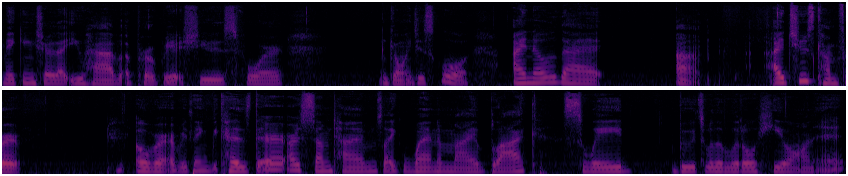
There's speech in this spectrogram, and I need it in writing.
making sure that you have appropriate shoes for going to school i know that um, i choose comfort over everything because there are some times like when my black suede boots with a little heel on it.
